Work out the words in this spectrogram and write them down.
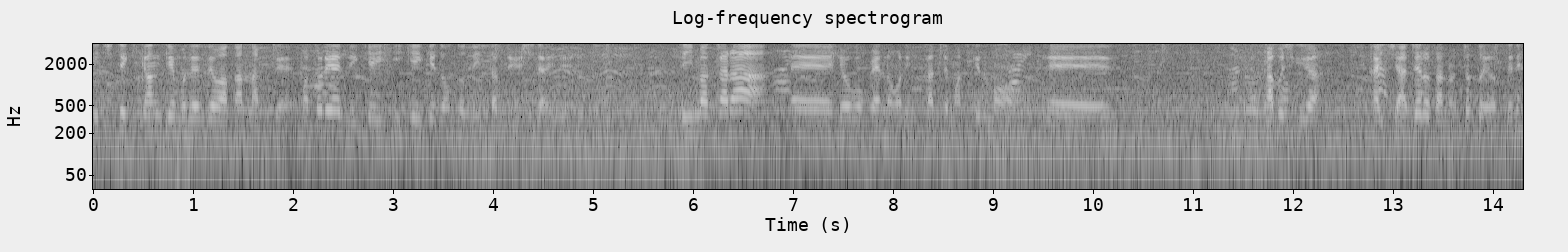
位置的関係も全然分かんなくて、まあ、とりあえずイケイケイケどんどんで行ったという次第で。で今からえー、兵庫県の方に向かってますけども、えー、株式会社ゼロさんのちょっと寄ってね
